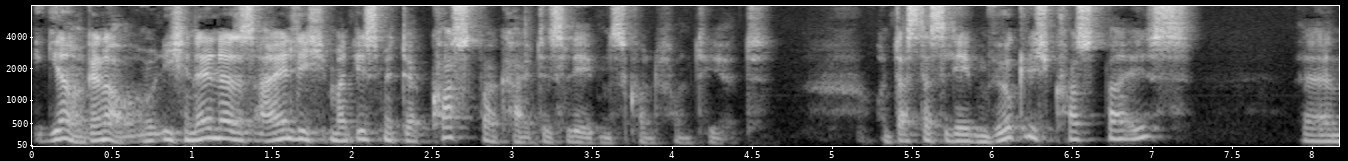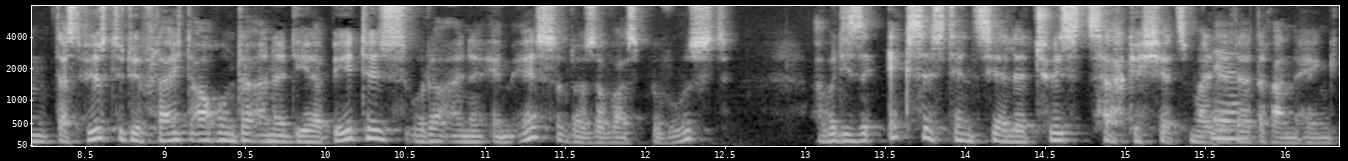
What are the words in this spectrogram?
Ja, genau. Und ich nenne das eigentlich, man ist mit der Kostbarkeit des Lebens konfrontiert. Und dass das Leben wirklich kostbar ist, ähm, das wirst du dir vielleicht auch unter einer Diabetes oder einer MS oder sowas bewusst. Aber diese existenzielle Twist, sage ich jetzt mal, ja. der da dran hängt,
